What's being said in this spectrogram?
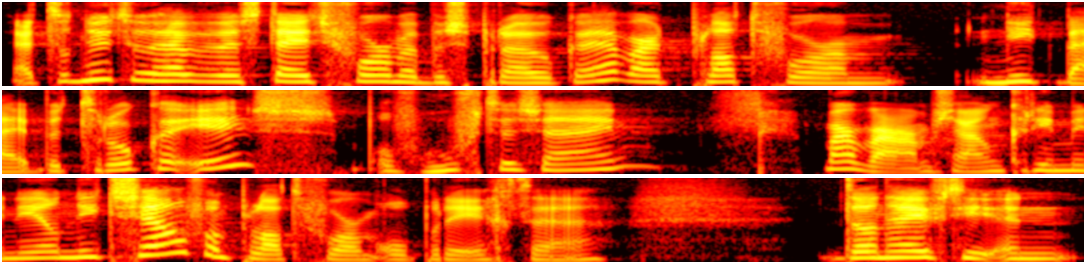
Tot nu toe hebben we steeds vormen besproken waar het platform niet bij betrokken is of hoeft te zijn. Maar waarom zou een crimineel niet zelf een platform oprichten? Dan heeft hij een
